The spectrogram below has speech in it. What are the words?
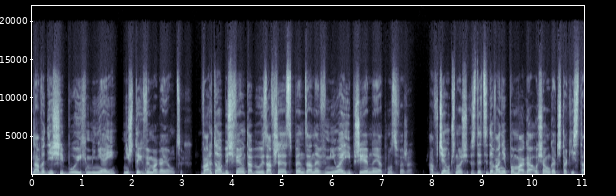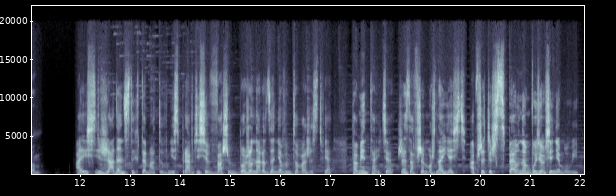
nawet jeśli było ich mniej niż tych wymagających. Warto, aby święta były zawsze spędzane w miłej i przyjemnej atmosferze, a wdzięczność zdecydowanie pomaga osiągać taki stan. A jeśli żaden z tych tematów nie sprawdzi się w waszym bożonarodzeniowym towarzystwie, pamiętajcie, że zawsze można jeść, a przecież z pełną buzią się nie mówi.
